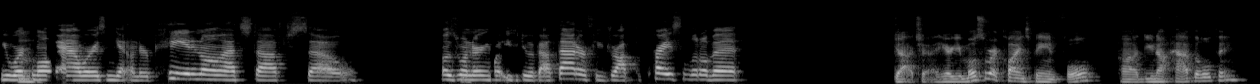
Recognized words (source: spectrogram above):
you work Mm. long hours and get underpaid and all that stuff. So I was wondering what you could do about that, or if you drop the price a little bit. Gotcha. I hear you. Most of our clients pay in full. Uh, do you not have the whole thing?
